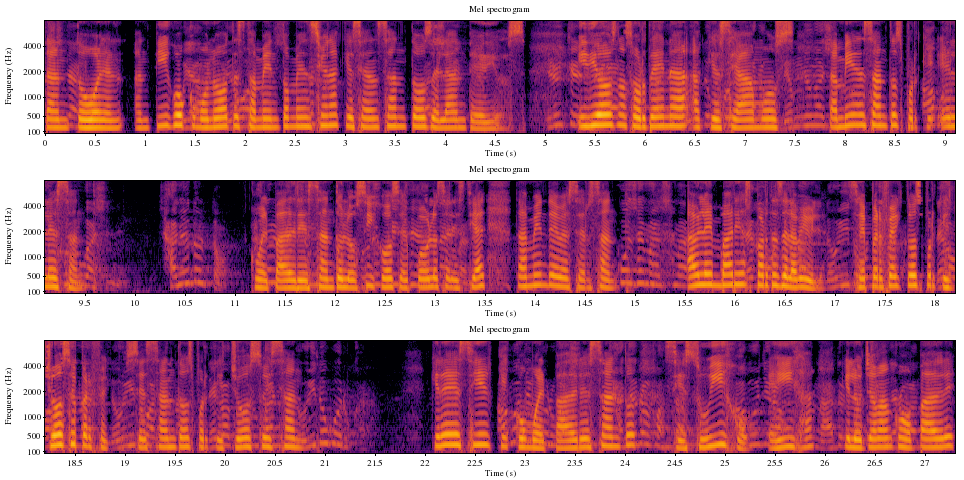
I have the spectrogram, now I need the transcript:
Tanto en el Antiguo como Nuevo Testamento menciona que sean santos delante de Dios. Y Dios nos ordena a que seamos también santos porque Él es santo. Como el Padre es santo, los hijos, el pueblo celestial, también debe ser santo. Habla en varias partes de la Biblia. Sé perfectos porque yo soy perfecto. Sé santos porque yo soy santo. Quiere decir que como el Padre es santo, si es su hijo e hija, que lo llaman como Padre,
